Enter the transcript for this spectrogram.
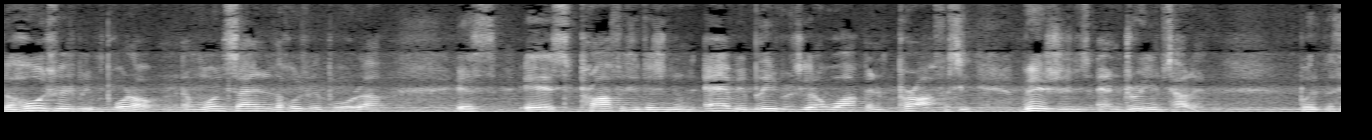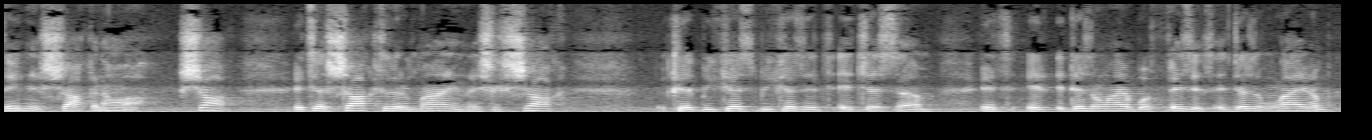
the Holy Spirit being poured out, and one sign of the Holy Spirit poured out is is prophecy, vision, and every believer is to walk in prophecy, visions, and dreams. Hallelujah. But the thing is shock and awe. Shock. It's a shock to their mind. It's a shock because because it it just um it, it it doesn't line up with physics. It doesn't line up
